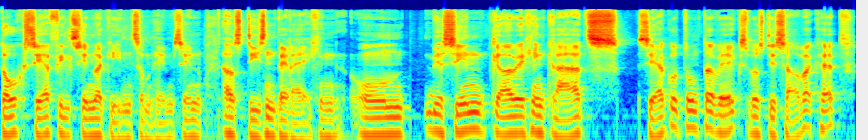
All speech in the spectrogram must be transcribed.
doch sehr viel Synergien zum Hemd sind aus diesen Bereichen. Und wir sind, glaube ich, in Graz sehr gut unterwegs, was die Sauberkeit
